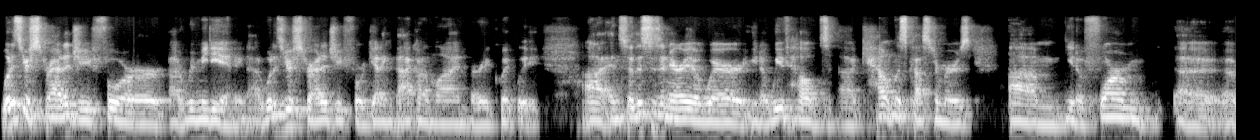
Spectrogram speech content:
what is your strategy for uh, remediating that? What is your strategy for getting back online very quickly? Uh, and so this is an area where, you know, we've helped uh, countless customers um, you know, form uh, uh,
